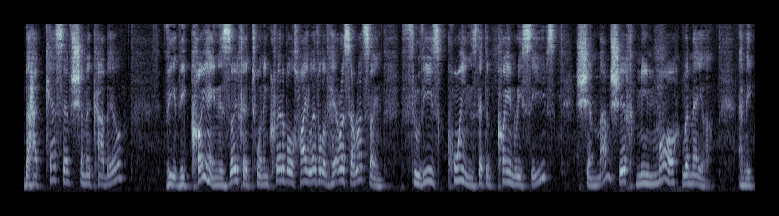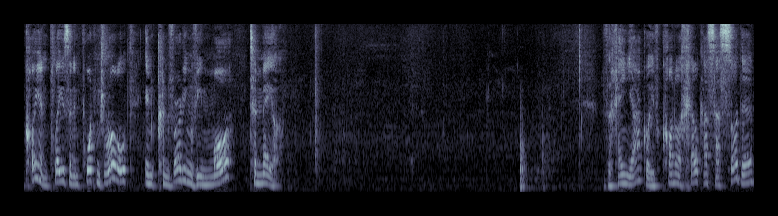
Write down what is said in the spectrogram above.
behakesef shemekabel. The the kohen is zoiche to an incredible high level of hera sarotzain through these coins that the kohen receives. Shemamshich mimo lemeya, and the kohen plays an important role in converting the mo to meya. V'chein Yaakov kono chelkas hasode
